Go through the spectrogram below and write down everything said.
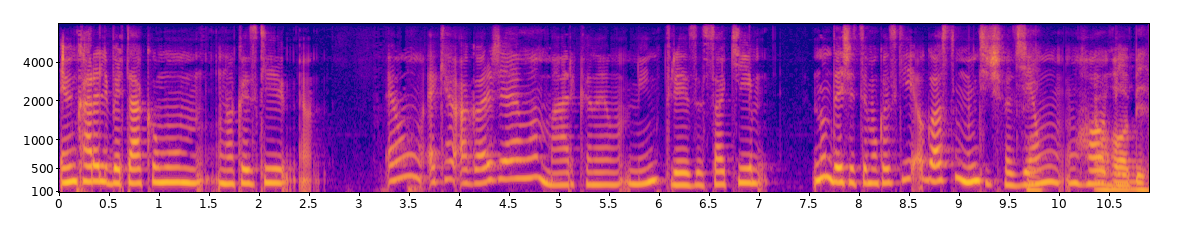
eu encaro a Libertar como uma coisa que é, um, é que agora já é uma marca, né? Minha empresa. Só que não deixa de ser uma coisa que eu gosto muito de fazer. É um, um, hobby. É um hobby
